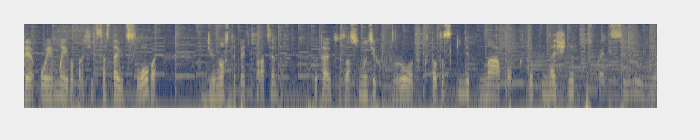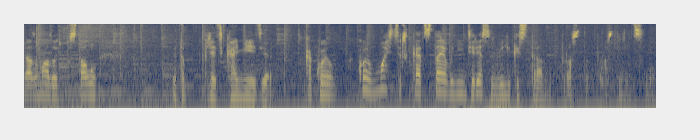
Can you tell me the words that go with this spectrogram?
ДОМА и попросить составить слово, 95% попытаются засунуть их в рот, кто-то скинет на пол, кто-то начнет пускать слюни и размазывать по столу. Это, блядь, комедия. Какое, какое мастерское отстаивание интересов великой страны. Просто, просто нет слов.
